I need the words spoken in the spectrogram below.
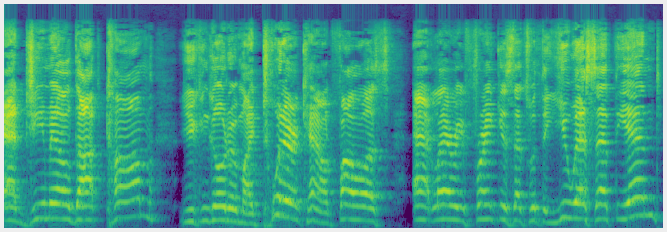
at gmail.com. You can go to my Twitter account, follow us at Larry Frankus, that's with the US at the end.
